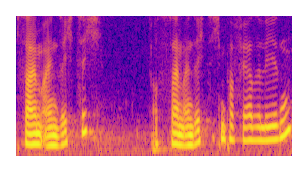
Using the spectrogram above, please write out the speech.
Psalm 61, aus Psalm 61 ein paar Verse lesen.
